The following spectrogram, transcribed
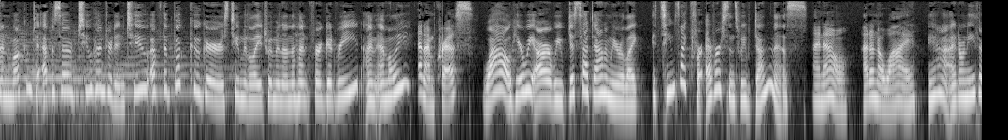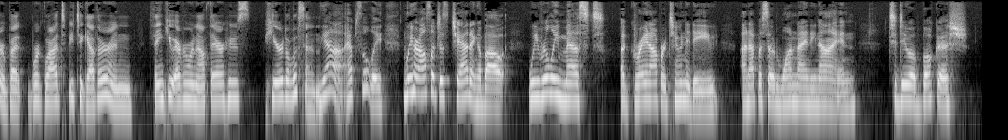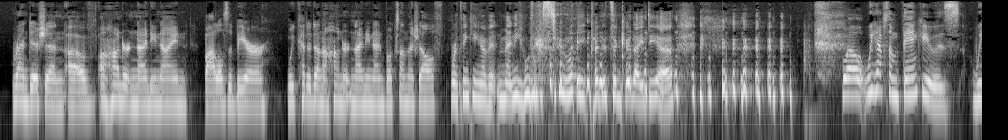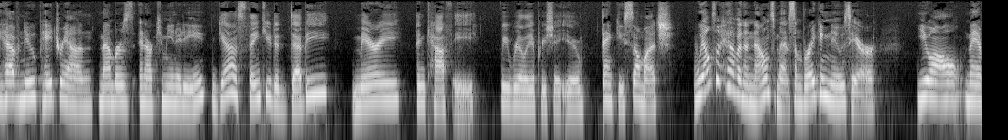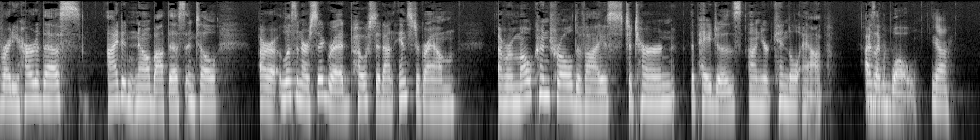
everyone. Welcome to episode 202 of the Book Cougars, two middle aged women on the hunt for a good read. I'm Emily. And I'm Chris. Wow, here we are. We just sat down and we were like, it seems like forever since we've done this. I know. I don't know why. Yeah, I don't either, but we're glad to be together and thank you everyone out there who's here to listen. Yeah, absolutely. We were also just chatting about we really missed a great opportunity on episode 199 to do a bookish rendition of 199 bottles of beer. We could have done 199 books on the shelf. We're thinking of it many weeks too late, but it's a good idea. well, we have some thank yous. We have new Patreon members in our community. Yes, thank you to Debbie, Mary, and Kathy. We really appreciate you. Thank you so much. We also have an announcement, some breaking news here. You all may have already heard of this. I didn't know about this until our listener Sigrid posted on Instagram a remote control device to turn the pages on your Kindle app. I was mm-hmm. like, whoa. Yeah.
